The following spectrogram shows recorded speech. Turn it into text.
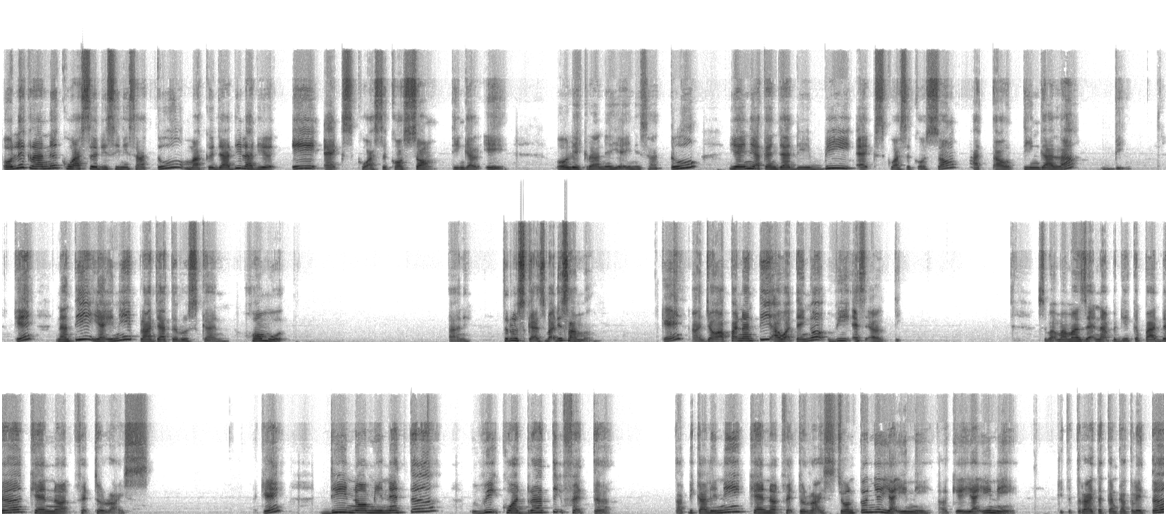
Oleh kerana kuasa di sini satu, maka jadilah dia AX kuasa kosong tinggal A. Oleh kerana yang ini satu, yang ini akan jadi BX kuasa kosong atau tinggallah B. Okay, nanti yang ini pelajar teruskan. Homework. Ha, ni. Teruskan sebab dia sama. Okay, ha, jawapan nanti awak tengok VSLT. Sebab Mama Z nak pergi kepada cannot factorize. Okay, denominator with quadratic factor. Tapi kali ni cannot factorize. Contohnya yang ini. Okay, yang ini. Kita try tekan calculator.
